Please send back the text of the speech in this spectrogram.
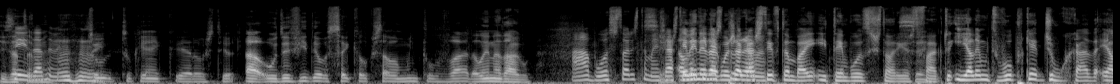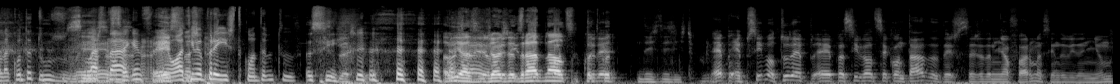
Exatamente. Sim, exatamente. Uhum. Tu, tu quem é que eram os teus? Ah, o David eu sei que ele gostava muito de levar. A Lena D'Água. Ah, boas histórias também. Sim. Já A Helena D'Água já cá esteve também e tem boas histórias, de Sim. facto. E ela é muito boa porque é desbocada, ela conta tudo. Sim, é, Lá sim, está. segue em É frente. É nós ótima para isto, conta-me tudo. Sim. Aliás, o Jorge Andrade, na altura. é- Diz, diz isto. É, é possível, tudo é, é passível de ser contado, desde que seja da melhor forma, sem dúvida nenhuma.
